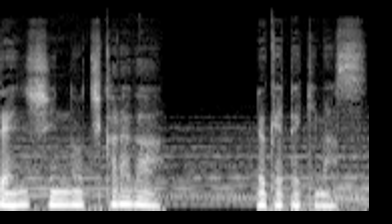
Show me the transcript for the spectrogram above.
全身の力が抜けてきます。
